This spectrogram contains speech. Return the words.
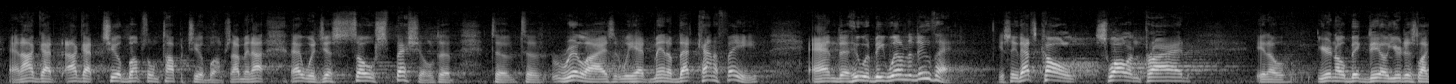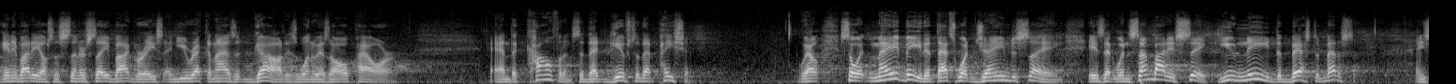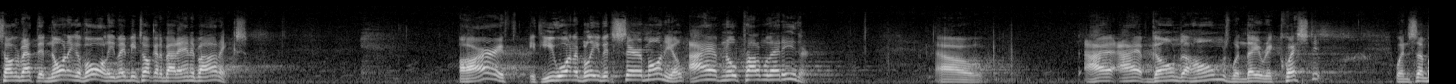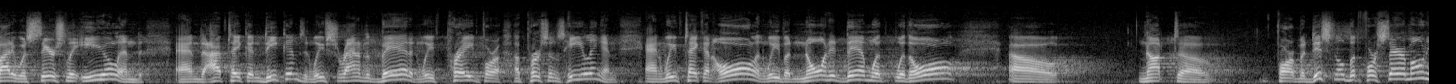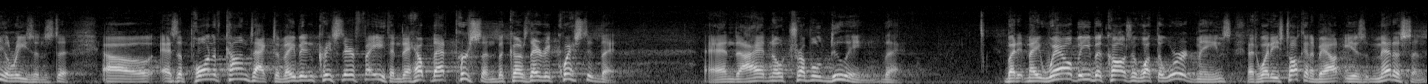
And I got, I got chill bumps on top of chill bumps. I mean, I, that was just so special to, to, to realize that we had men of that kind of faith and uh, who would be willing to do that. You see, that's called swallowing pride. You know, you're no big deal. You're just like anybody else, a sinner saved by grace, and you recognize that God is one who has all power. And the confidence that that gives to that patient. Well, so it may be that that's what James is saying, is that when somebody's sick, you need the best of medicine. And he's talking about the anointing of oil. He may be talking about antibiotics. Or if, if you want to believe it's ceremonial, I have no problem with that either. Uh, I, I have gone to homes when they request it, when somebody was seriously ill, and, and I've taken deacons and we've surrounded the bed and we've prayed for a, a person's healing, and, and we've taken oil and we've anointed them with, with oil. Uh, not uh, for medicinal, but for ceremonial reasons, to, uh, as a point of contact to maybe increase their faith and to help that person because they requested that. And I had no trouble doing that. But it may well be because of what the word means that what he's talking about is medicine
